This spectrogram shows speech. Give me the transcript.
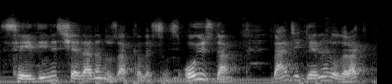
sevdiğiniz şeylerden uzak kalırsınız. O yüzden bence genel olarak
